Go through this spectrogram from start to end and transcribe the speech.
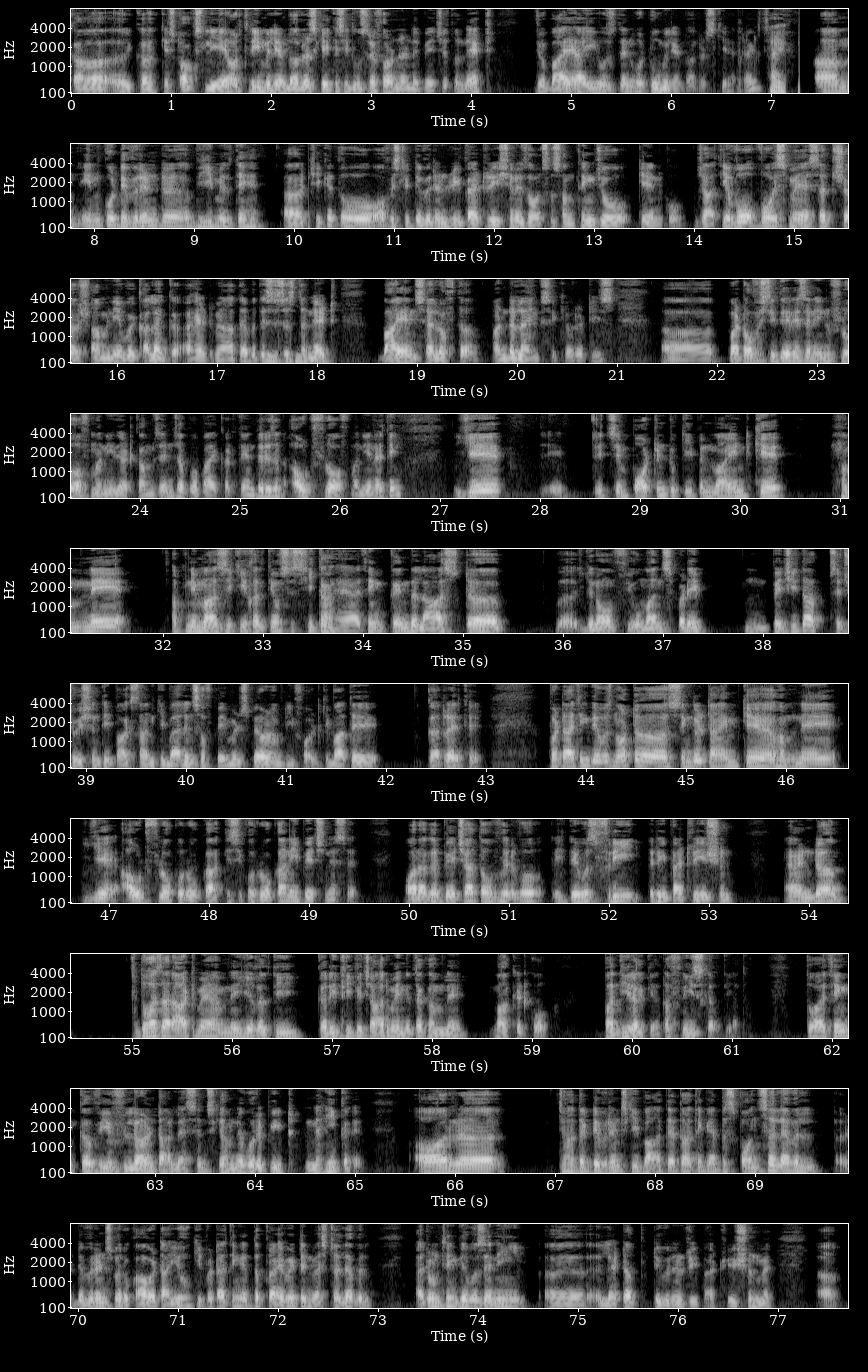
کا کے اسٹاکس لیے اور تھری ملین ڈالرس کے کسی دوسرے فارنر نے بیچے، تو نیٹ جو بائی آئی اس دن وہ ٹو ملین ڈالرس کی ہے رائٹ ان کو ڈویڈنڈ بھی ملتے ہیں۔ ٹھیک ہے، تو obviously dividend repatriation is also something جو کہ ان کو جاتی ہے۔ وہ وہ اس میں سچ شامل ہے، وہ ایک الگ ہیڈ میں آتا ہے۔ But this is just the net buy and sell of the underlying securities but obviously there is an inflow of money that comes in جب وہ بائی کرتے ہیں۔ There is an outflow of money and I think یہ it's important to keep in mind کہ ہم نے اپنی ماضی کی غلطیوں سے سیکھا ہے۔ I think in the last you know few months بڑی پیچیدہ سچویشن تھی پاکستان کی بیلنس آف پیمنٹس پہ اور ہم ڈیفالٹ کی باتیں کر رہے تھے. But I think there was not single time کہ ہم نے یہ آؤٹ فلو کو روکا، کسی کو روکا نہیں بیچنے سے. اور اگر بیچا تو پھر وہ there was free repatriation and دو ہزار آٹھ میں ہم نے یہ غلطی کری تھی کہ چار مہینے تک ہم نے مارکیٹ کو بند ہی رکھ دیا تھا فریز کر دیا تھا. تو I think we've learned our lessons کہ ہم نے وہ ریپیٹ نہیں کرے. اور جہاں تک ڈویڈنڈس کی بات ہے، تو I think at the sponsor level dividends میں رکاوٹ آئی ہوگی but I think at the private investor level I don't think there was any let up dividend repatriation میں۔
